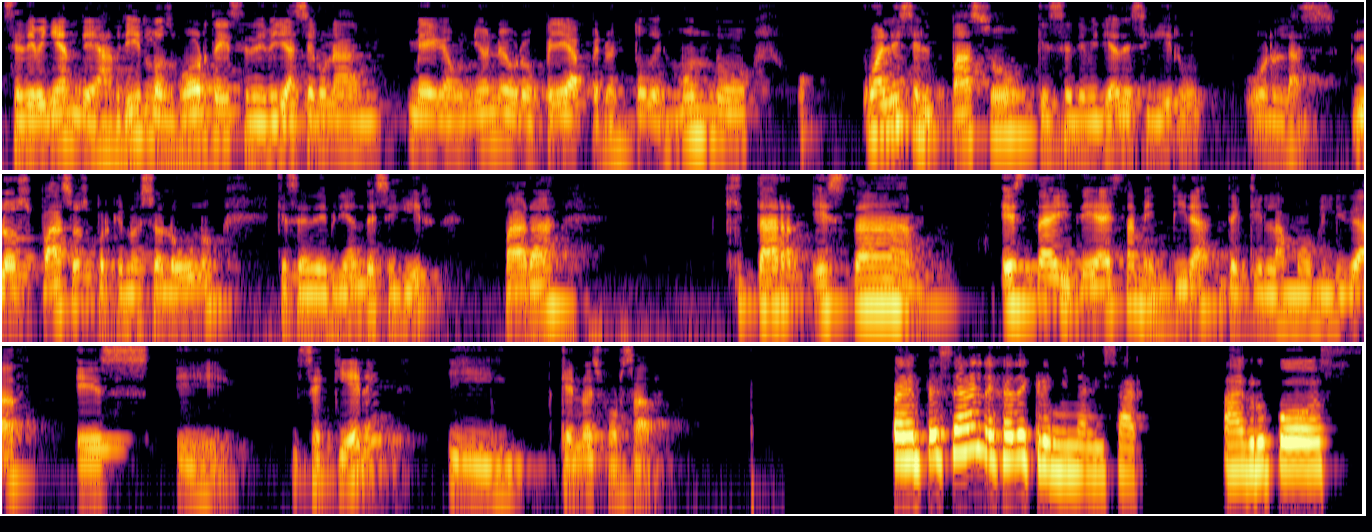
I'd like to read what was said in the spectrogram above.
se deberían de abrir los bordes, se debería hacer una mega Unión Europea, pero en todo el mundo. ¿Cuál es el paso que se debería de seguir, o las, los pasos, porque no es solo uno, que se deberían de seguir para quitar esta, idea, esta mentira de que la movilidad es, eh, se quiere y que no es forzada? Para empezar, dejar de criminalizar a grupos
